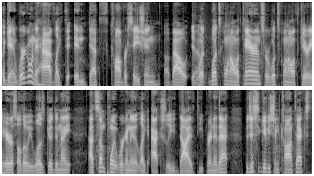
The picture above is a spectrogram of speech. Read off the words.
again, we're going to have like the in-depth conversation about Yeah. what what's going on with Terrence or what's going on with Gary Harris. Although he was good tonight, at some point we're going to like actually dive deeper into that. But just to give you some context,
